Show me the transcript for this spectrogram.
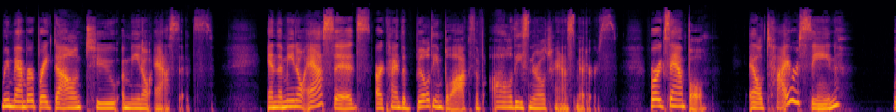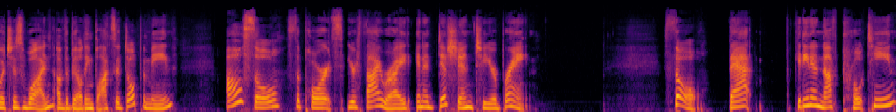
remember, break down to amino acids. And the amino acids are kind of the building blocks of all these neurotransmitters. For example, L-tyrosine, which is one of the building blocks of dopamine, also supports your thyroid in addition to your brain. So, that getting enough protein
